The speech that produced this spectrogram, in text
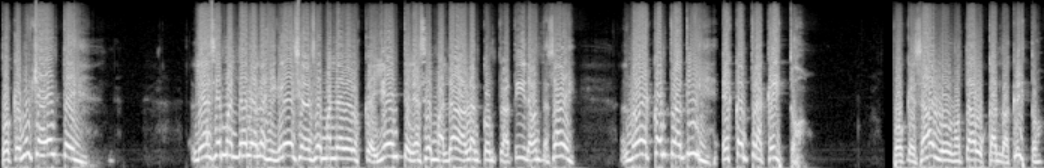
Porque mucha gente le hace maldad a las iglesias, le hace maldad a los creyentes, le hace maldad, hablan contra ti, ¿sabes? No es contra ti, es contra Cristo. Porque Saulo no estaba buscando a Cristo.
